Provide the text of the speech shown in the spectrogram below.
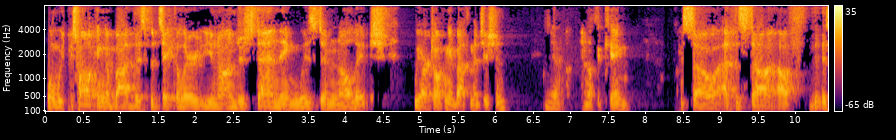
when we're talking about this particular, you know, understanding, wisdom, knowledge, we are talking about the magician, yeah, not the king. So at the start of this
